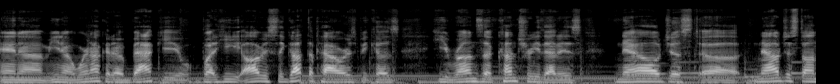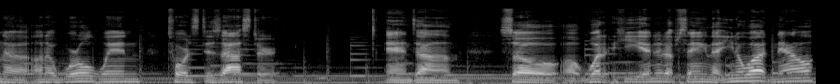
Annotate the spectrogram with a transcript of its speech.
and um, you know we're not going to back you. But he obviously got the powers because he runs a country that is now just uh, now just on a on a whirlwind towards disaster, and. Um, so uh, what he ended up saying that you know what now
